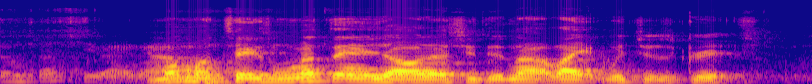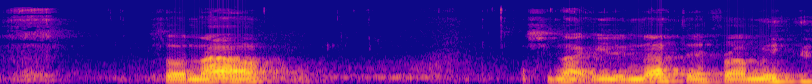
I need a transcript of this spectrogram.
I don't trust you right now. Mama takes one thing, y'all, that she did not like, which is grits. So now, she's not eating nothing from me.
